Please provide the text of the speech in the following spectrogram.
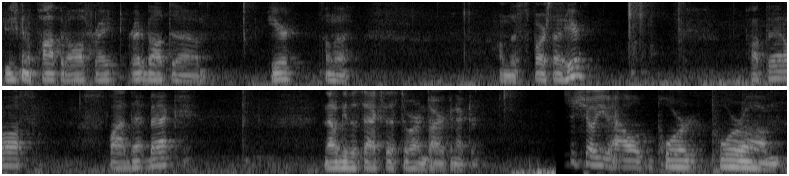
You're just gonna pop it off right, right about um, here. It's on the, on this far side here. Pop that off, slide that back. That'll give us access to our entire connector. Just to show you how poor, poor um,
